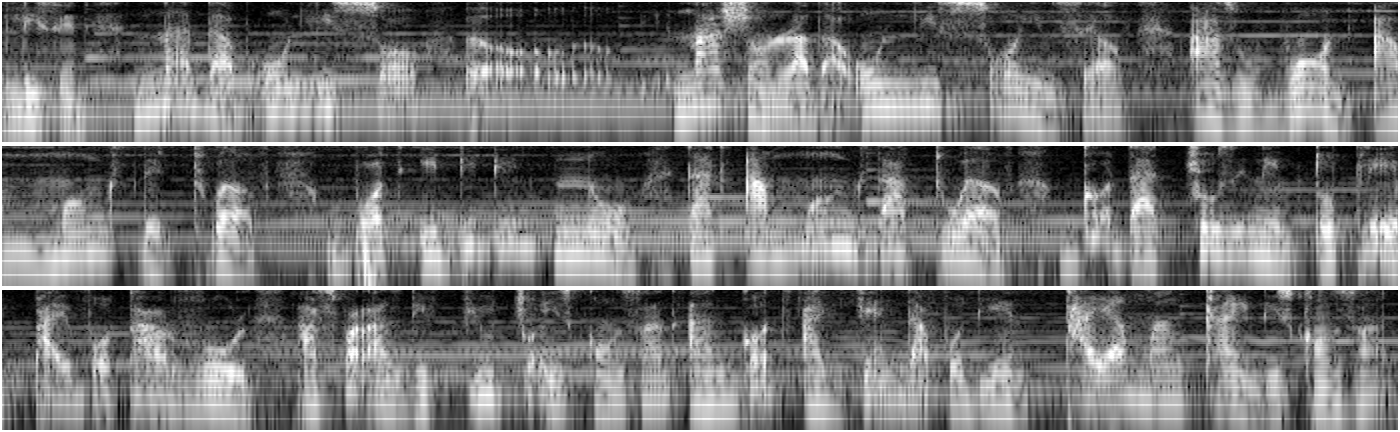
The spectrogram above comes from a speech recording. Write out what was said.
Listen, Nadab only saw. Uh, Nahshon rather only saw himself as one amongst the 12, but he didn't know that amongst that 12, God had chosen him to play a pivotal role as far as the future is concerned and God's agenda for the entire mankind is concerned.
